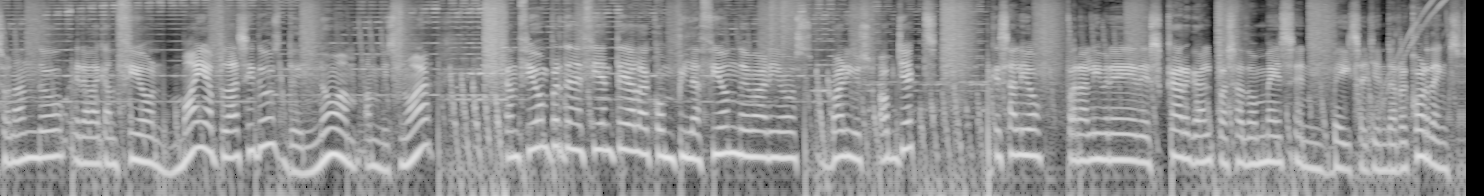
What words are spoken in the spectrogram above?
Sonando era la canción Maya Placidus de Noam and Miss Noir, canción perteneciente a la compilación de varios, varios Objects que salió para libre descarga el pasado mes en Base Agenda Recordings.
